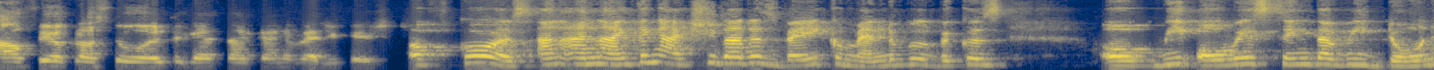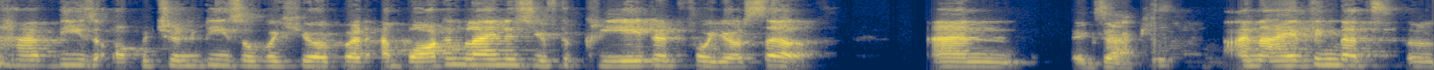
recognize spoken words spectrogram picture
halfway across the world to get that kind of education. Of course, and and I think actually that is very commendable because uh, we always think that we don't have these opportunities over here, but a bottom line is you have to create it for yourself, and Exactly. and I think that's uh,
